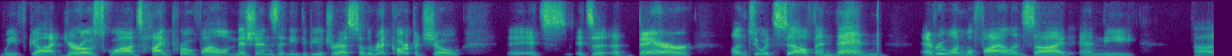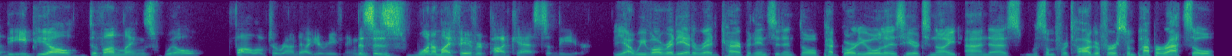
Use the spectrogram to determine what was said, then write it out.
We've got Euro squads, high-profile omissions that need to be addressed. So the red carpet show, it's it's a, a bear unto itself, and then everyone will file inside, and the uh, the EPL Devundlings will follow to round out your evening. This is one of my favorite podcasts of the year. Yeah, we've already had a red carpet incident though. Pep Guardiola is here tonight, and uh, some photographer, some paparazzo,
